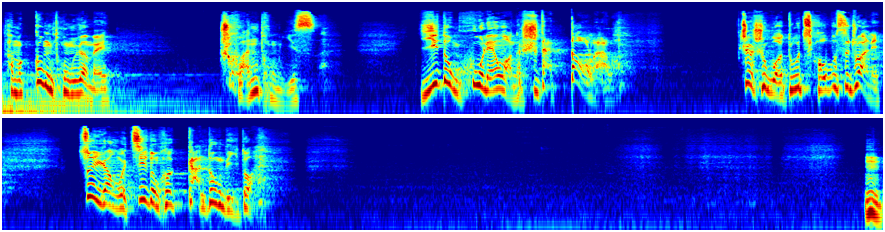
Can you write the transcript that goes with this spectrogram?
他们共同认为，传统已死，移动互联网的时代到来了。这是我读乔布斯传里最让我激动和感动的一段。嗯。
